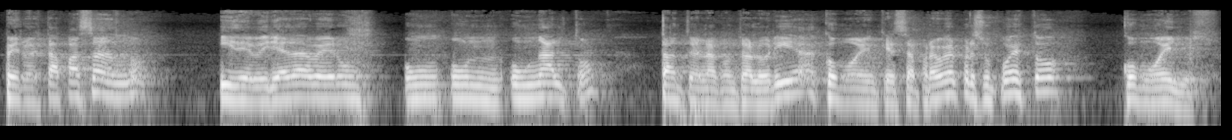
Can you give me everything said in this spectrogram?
Pero está pasando y debería de haber un, un alto, tanto en la Contraloría como en que se apruebe el presupuesto, como ellos.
